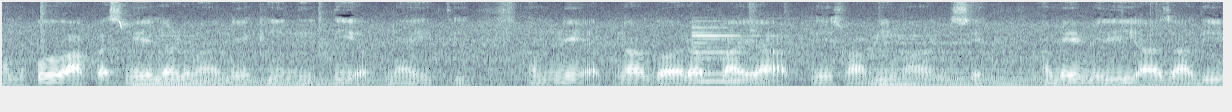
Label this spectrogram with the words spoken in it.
हमको आपस में लड़वाने की नीति अपनाई थी। हमने अपना गौरव पाया अपने स्वाभिमान से। हमें मिली आज़ादी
